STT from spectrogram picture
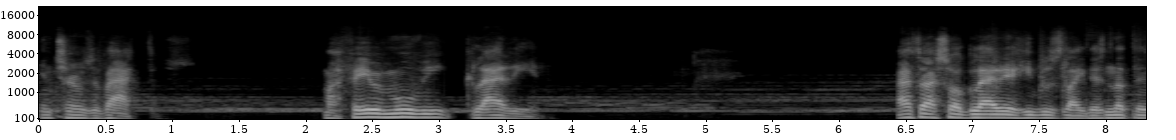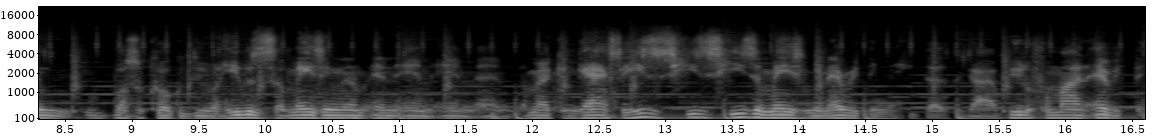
in terms of actors. My favorite movie, Gladiator. After I saw Gladiator, he was like, "There's nothing Russell Crowe could do." He was amazing in in in, in, American Gangster. He's he's he's amazing in everything that he does. The guy, beautiful mind, everything.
